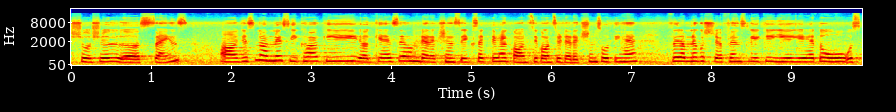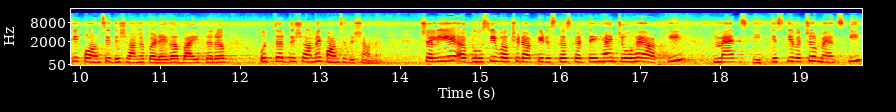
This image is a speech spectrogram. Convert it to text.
सोशल साइंस जिसमें हमने सीखा कि कैसे हम डायरेक्शन सीख सकते हैं कौन सी कौन सी डायरेक्शंस होती हैं। फिर हमने कुछ रेफरेंस लिए कि ये ये है तो वो उसके कौन सी दिशा में पड़ेगा, बाई तरफ़, उत्तर दिशा में कौन सी दिशा में। चलिए अब दूसरी वर्कशीट आपकी डिस्कस करते हैं, जो है आपकी मैथ्स की। किसके बच्चों? मैथ्स की।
